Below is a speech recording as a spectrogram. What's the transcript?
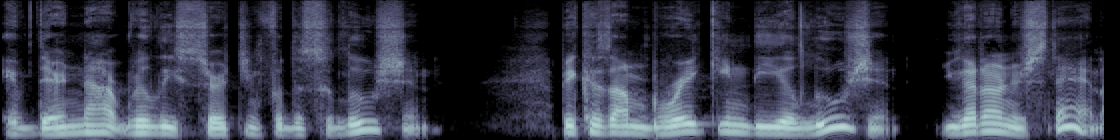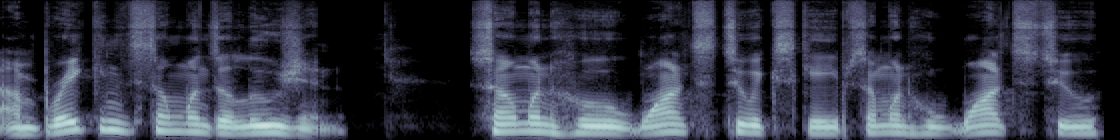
if they're not really searching for the solution, because I'm breaking the illusion. You got to understand, I'm breaking someone's illusion. Someone who wants to escape, someone who wants to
